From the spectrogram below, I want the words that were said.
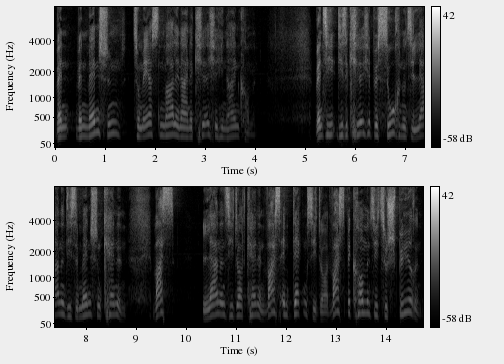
Wenn, wenn Menschen zum ersten Mal in eine Kirche hineinkommen, wenn sie diese Kirche besuchen und sie lernen diese Menschen kennen, was lernen sie dort kennen? Was entdecken sie dort? Was bekommen sie zu spüren?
